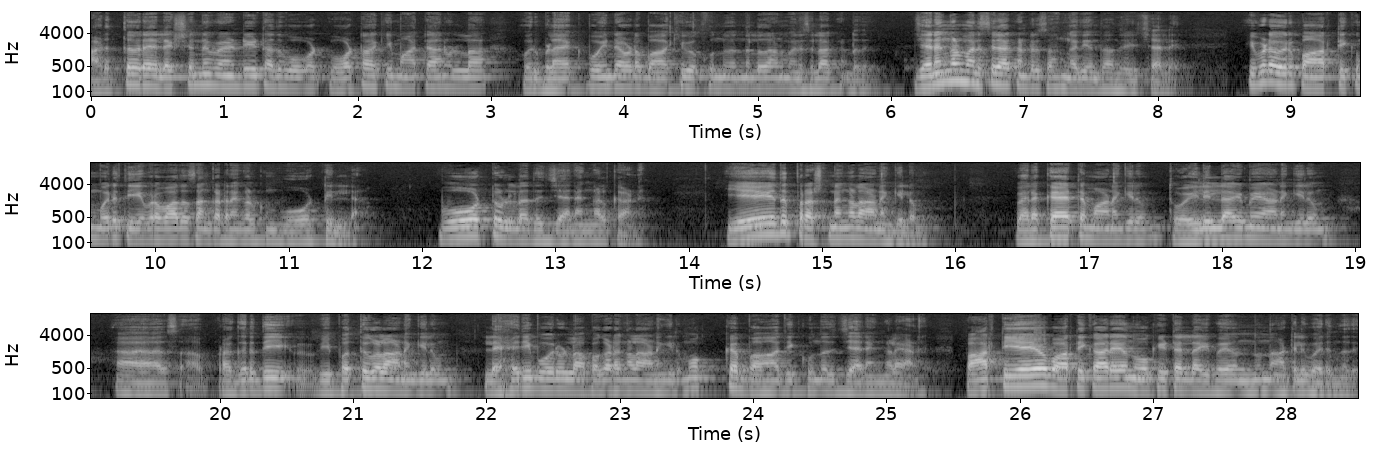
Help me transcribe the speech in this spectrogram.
അടുത്ത ഒരു ഇലക്ഷന് വേണ്ടിയിട്ട് അത് വോട്ടാക്കി മാറ്റാനുള്ള ഒരു ബ്ലാക്ക് പോയിന്റ് അവിടെ ബാക്കി വെക്കുന്നു എന്നുള്ളതാണ് മനസ്സിലാക്കേണ്ടത്. ജനങ്ങൾ മനസ്സിലാക്കേണ്ട ഒരു സംഗതി എന്താണെന്ന് ചോദിച്ചാൽ ഇവിടെ ഒരു പാർട്ടിക്കും ഒരു തീവ്രവാദ സംഘടനകൾക്കും വോട്ടില്ല. വോട്ടുള്ളത് ജനങ്ങൾക്കാണ്. ഏത് പ്രശ്നങ്ങളാണെങ്കിലും വിലക്കയറ്റമാണെങ്കിലും തൊഴിലില്ലായ്മയാണെങ്കിലും പ്രകൃതി വിപത്തുകളാണെങ്കിലും ലഹരി പോലുള്ള അപകടങ്ങളാണെങ്കിലും ഒക്കെ ബാധിക്കുന്നത് ജനങ്ങളെയാണ്. പാർട്ടിയെയോ പാർട്ടിക്കാരെയോ നോക്കിയിട്ടല്ല ഇവയൊന്നും നാട്ടിൽ വരുന്നത്.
